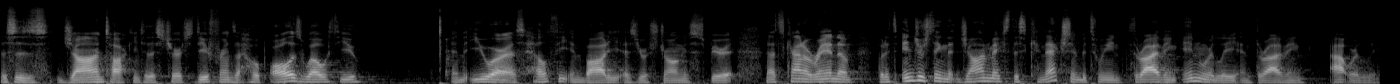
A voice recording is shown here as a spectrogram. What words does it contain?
this is John talking to this church. Dear friends, I hope all is well with you and that you are as healthy in body as you are strong in spirit. That's kind of random, but it's interesting that John makes this connection between thriving inwardly and thriving outwardly.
